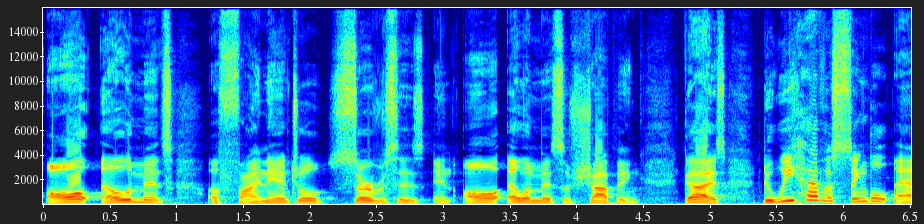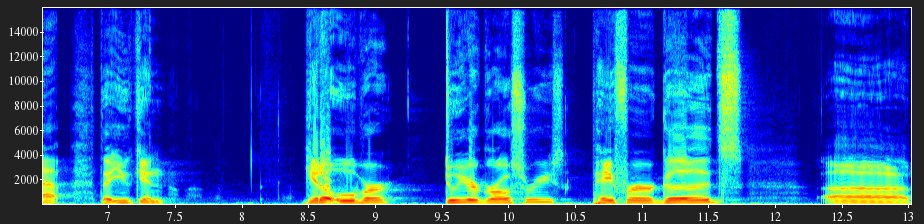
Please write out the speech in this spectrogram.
all elements of financial services and all elements of shopping. Guys, do we have a single app that you can get a Uber, do your groceries, pay for goods, uh,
